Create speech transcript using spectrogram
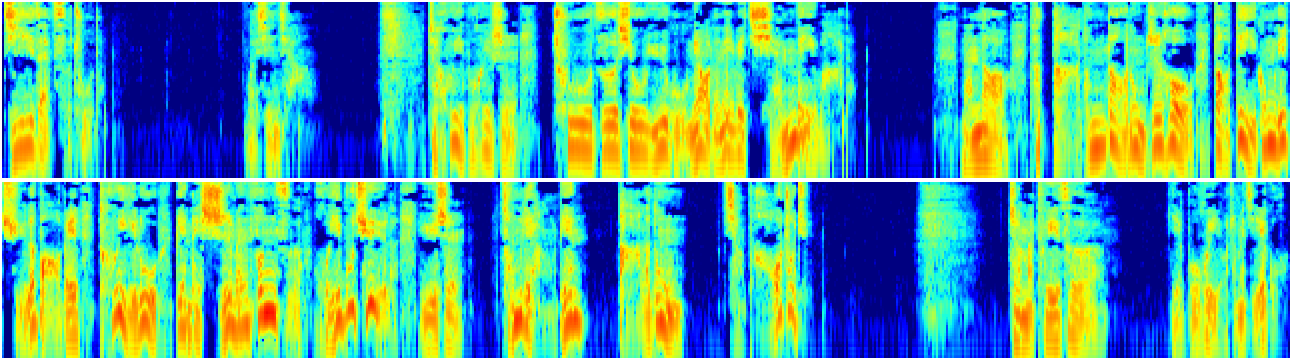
积在此处的。我心想，这会不会是出资修鱼骨庙的那位前辈挖的？难道他打通盗洞之后，到地宫里取了宝贝，退路便被石门封死，回不去了？于是从两边打了洞，想逃出去。这么推测，也不会有什么结果。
